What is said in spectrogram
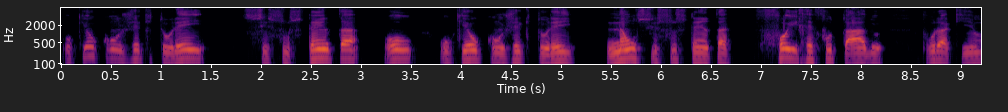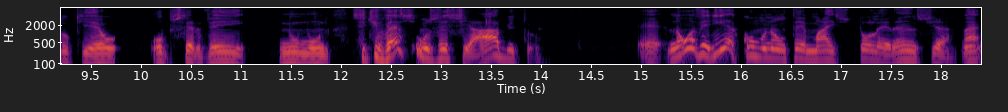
o que eu conjecturei se sustenta ou o que eu conjecturei não se sustenta, foi refutado por aquilo que eu observei no mundo. Se tivéssemos esse hábito, é, não haveria como não ter mais tolerância né?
